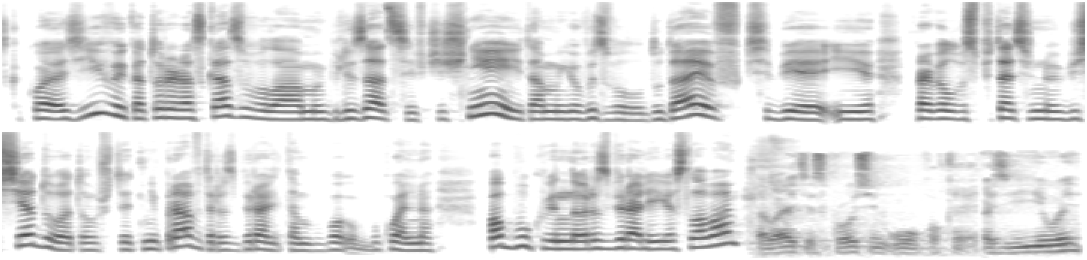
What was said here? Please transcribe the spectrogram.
с какой Азиевой, которая рассказывала о мобилизации в Чечне, и там ее вызвал Дудаев к себе и провел воспитательную беседу о том, что это неправда, разбирали там буквально побуквенно, разбирали ее слова. Давайте спросим у Азиевой,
